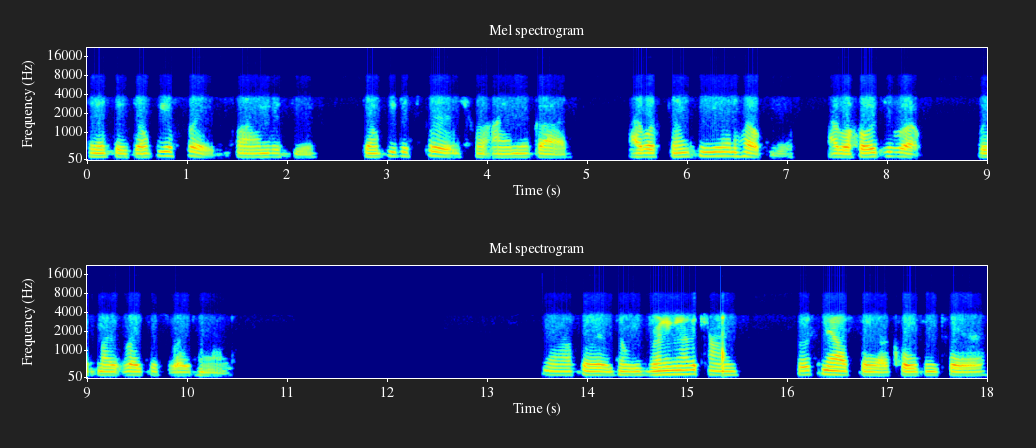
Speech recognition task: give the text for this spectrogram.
And it says, Don't be afraid, for I am with you. Don't be discouraged, for I am your God. I will strengthen you and help you. I will hold you up with my righteous right hand. Now, so we're running out of time. Let's now say our closing prayer.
